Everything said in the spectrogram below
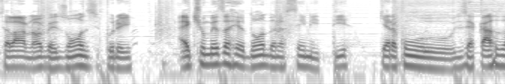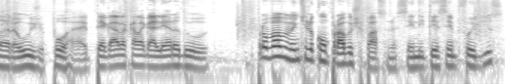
sei lá, 9 às 11, por aí. Aí tinha uma mesa redonda na CNT, que era com o Zé Carlos Araújo. Porra, aí pegava aquela galera do Provavelmente ele comprava o espaço, né? CNT sempre foi disso.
